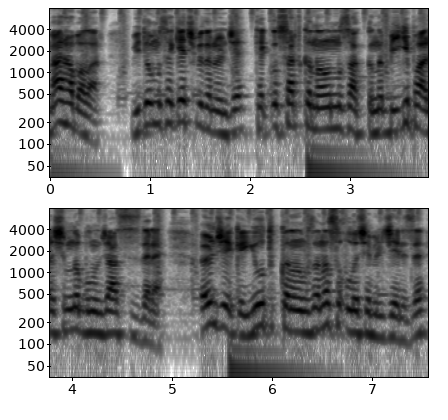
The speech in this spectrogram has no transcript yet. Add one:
Merhabalar. Videomuza geçmeden önce Teknosert kanalımız hakkında bilgi paylaşımında bulunacağız sizlere. Öncelikle YouTube kanalımıza nasıl ulaşabileceğinizi,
